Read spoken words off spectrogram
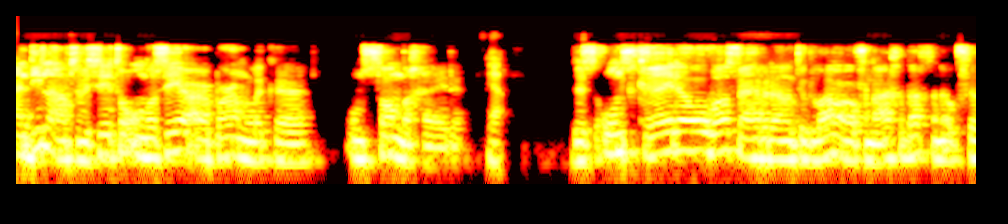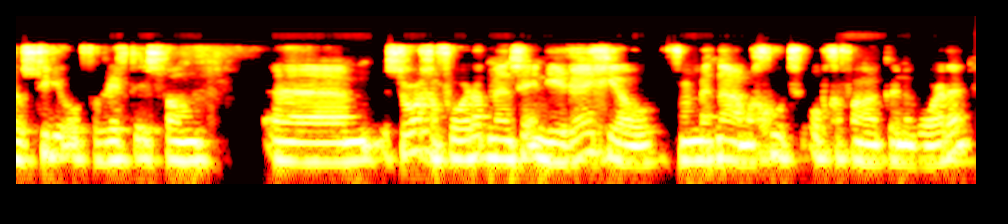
en die laten we zitten onder zeer erbarmelijke omstandigheden. Ja. Dus ons credo was, we hebben daar natuurlijk lang over nagedacht en ook veel studie op verricht, is van uh, zorg ervoor dat mensen in die regio met name goed opgevangen kunnen worden.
